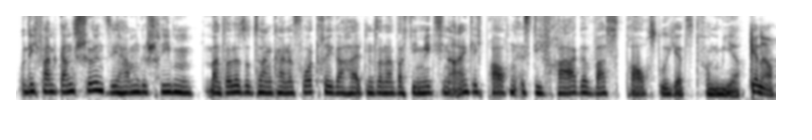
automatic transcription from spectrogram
Und ich fand ganz schön, Sie haben geschrieben, man solle sozusagen keine Vorträge halten, sondern was die Mädchen eigentlich brauchen, ist die Frage, was brauchst du jetzt von mir? Genau,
